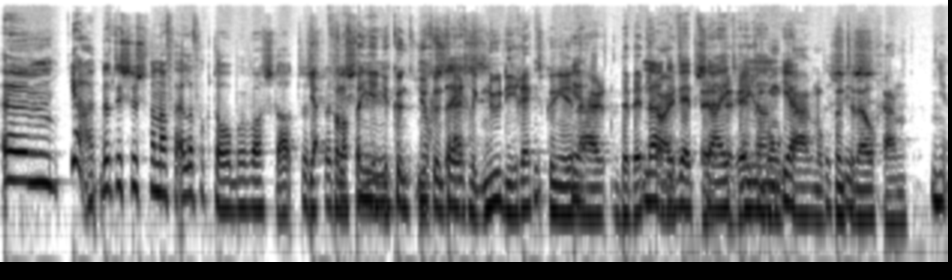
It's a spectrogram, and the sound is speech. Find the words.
Um, ja, dat is dus vanaf 11 oktober was dat. Dus ja, dat vanaf, je, je kunt, je kunt eigenlijk nu direct kun je ja. naar de website, naar de website uh, regenboogkaron.nl gaan. Ja,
